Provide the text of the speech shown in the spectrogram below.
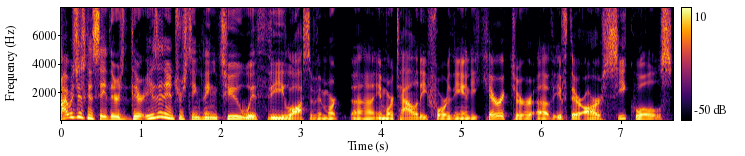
I was just going to say there's there is an interesting thing too with the loss of immort- uh, immortality for the Andy character of if there are sequels,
